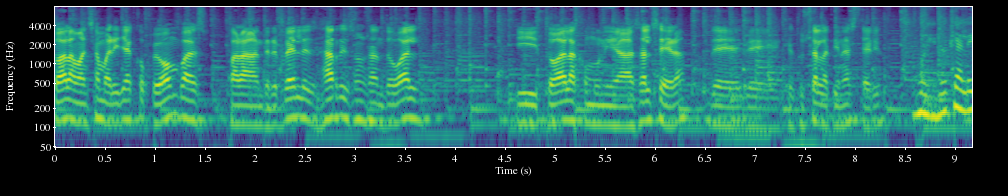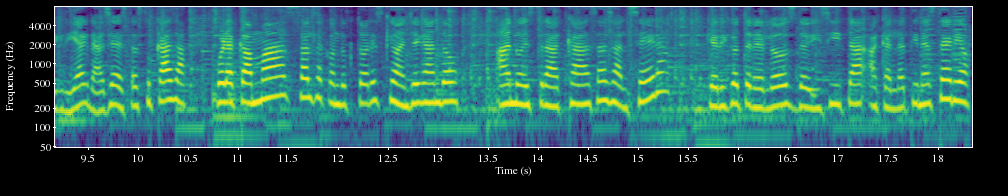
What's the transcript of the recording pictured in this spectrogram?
toda la mancha amarilla de Copeombas, para Andrés Vélez, Harrison Sandoval y toda la comunidad salsera de, de- que escucha Latina Estéreo. Bueno, qué alegría, gracias. Esta es tu casa. Por acá más salsa conductores que van llegando a nuestra casa salsera. Qué rico tenerlos de visita acá en Latina Estéreo.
